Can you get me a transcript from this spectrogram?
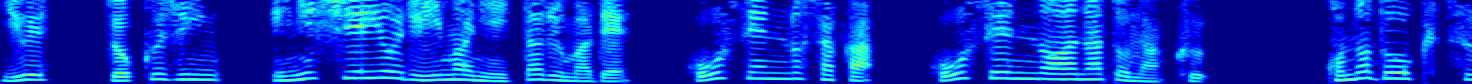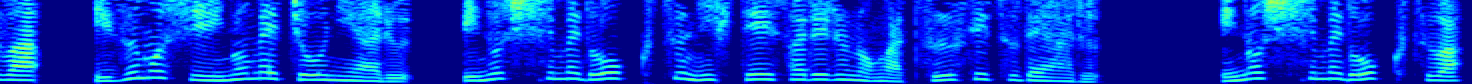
ゆえ、俗人、古より今に至るまで、光線の坂、光線の穴と泣く。この洞窟は、出雲市井目町にある、イノシシメ洞窟に否定されるのが通説である。イノシシメ洞窟は、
